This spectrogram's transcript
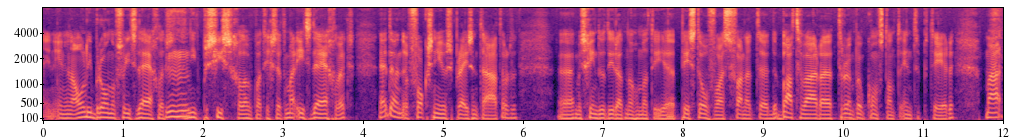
in, in een oliebron of zoiets dergelijks. Mhm. Niet precies geloof ik wat hij gezet maar iets dergelijks. Hè, de, de Fox News presentator. Misschien doet hij dat nog omdat hij pissed off was van het debat waar Trump hem constant interpreteerde. Maar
